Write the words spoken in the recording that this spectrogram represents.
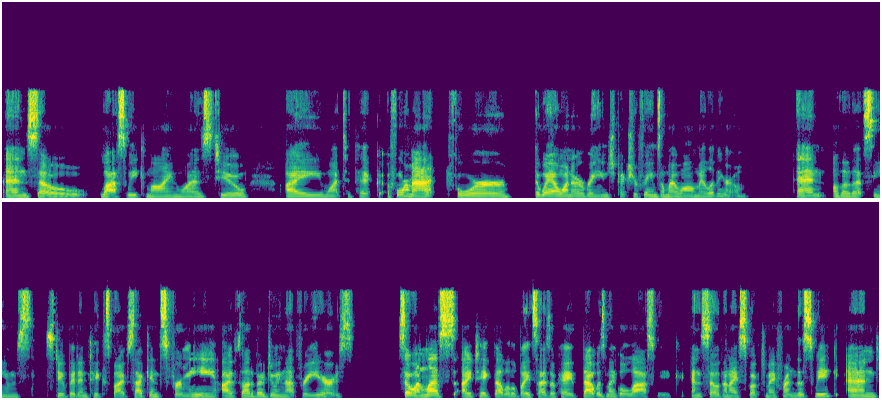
And so last week, mine was to, I want to pick a format for the way I want to arrange picture frames on my wall in my living room. And although that seems stupid and takes five seconds for me, I've thought about doing that for years. So unless I take that little bite size, okay, that was my goal last week. And so then I spoke to my friend this week and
